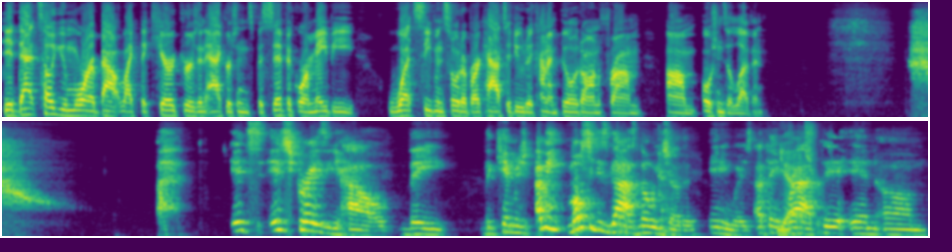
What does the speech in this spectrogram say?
did that tell you more about like the characters and actors in specific or maybe what Steven Soderbergh had to do to kind of build on from um, Ocean's Eleven it's it's crazy how they the chemistry. I mean, most of these guys know each other, anyways. I think yeah, Brad Pitt and um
